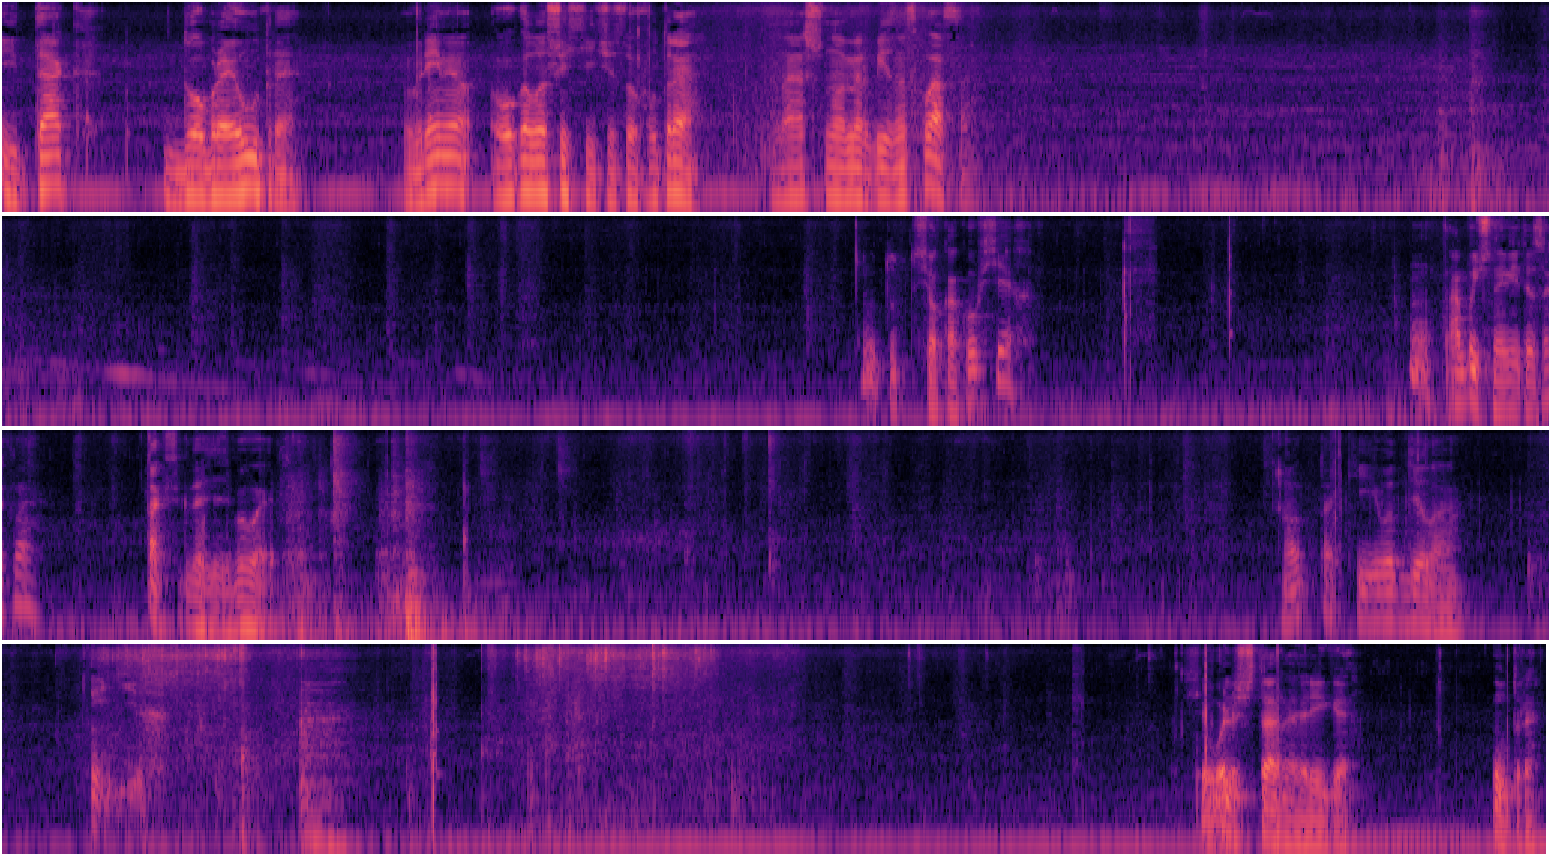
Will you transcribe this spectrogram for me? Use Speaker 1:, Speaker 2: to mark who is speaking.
Speaker 1: Итак, доброе утро. Время около 6 часов утра. Наш номер бизнес-класса. Ну, тут все как у всех. Ну, обычный вид из окна. Так всегда здесь бывает. Вот такие вот дела. Их. Всего лишь старая Рига. Утро.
